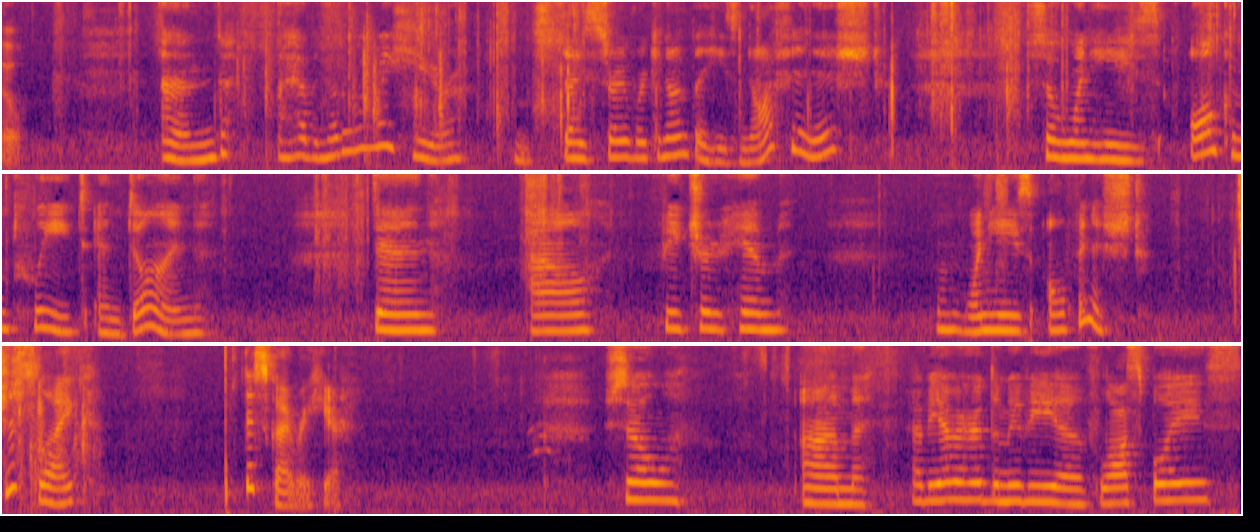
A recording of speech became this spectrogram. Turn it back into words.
Oh. And I have another one right here that I started working on, but he's not finished. So when he's all complete and done, then I'll feature him when he's all finished. Just like this guy right here. So, um, have you ever heard the movie of Lost Boys?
